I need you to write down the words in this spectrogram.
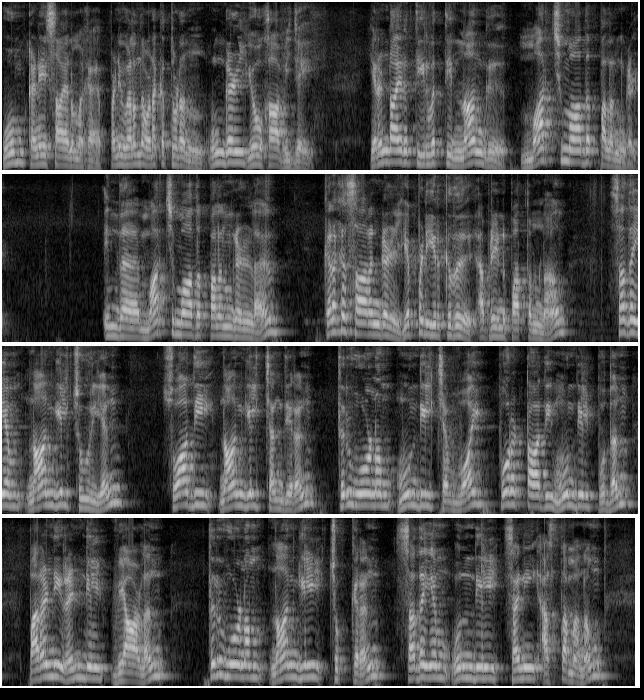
ஓம் கணேசாய நமக. பணி வளர்ந்த வணக்கத்துடன் உங்கள் யோகா விஜய். இரண்டாயிரத்தி இருபத்தி நான்கு மார்ச் மாத பலன்கள். இந்த மார்ச் மாத பலன்களில் கிரகசாரங்கள் எப்படி இருக்குது அப்படின்னு பார்த்தோம்னா சதயம் நான்கில் சூரியன் சுவாதி நான்கில் சந்திரன் திருவோணம் மூன்றில் செவ்வாய் பூரட்டாதி மூன்றில் புதன் பரணி ரெண்டில் வியாழன் திருவோணம் நான்கில் சுக்கிரன் சதயம் ஒன்றில் சனி அஸ்தமனம்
